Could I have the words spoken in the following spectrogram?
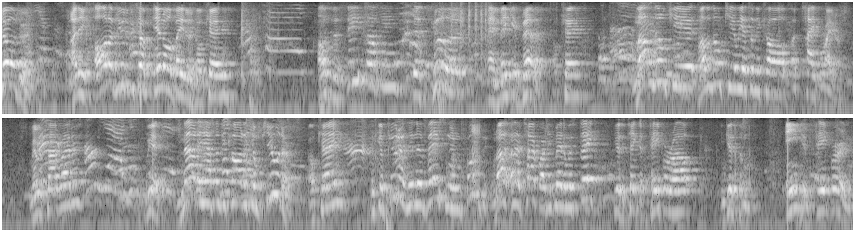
Children, I need all of you to become innovators, okay? Okay. I want you to see something that's good and make it better, okay? When I was a little kid, when I was a little kid, we had something called a typewriter. Remember typewriters? Oh yeah, you We had, now they have something called a computer, okay? The computer is innovation and improvement. When I, on that typewriter, you made a mistake, you had to take the paper out and get some ink and paper and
